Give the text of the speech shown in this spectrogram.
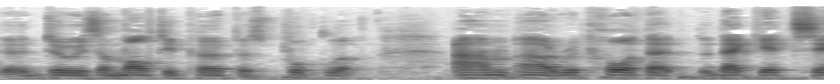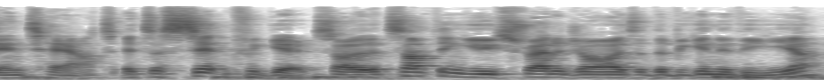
uh, do is a multi-purpose booklet um, uh, report that that gets sent out. It's a set and forget. So it's something you strategize at the beginning of the year.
